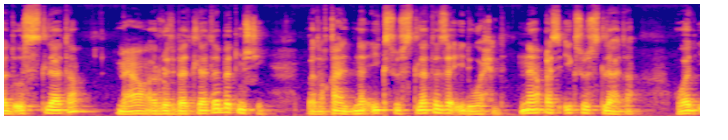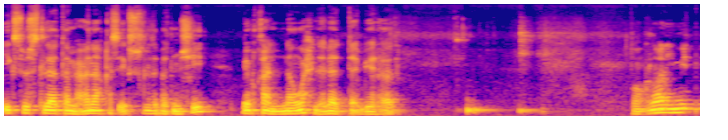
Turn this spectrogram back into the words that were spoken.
هاد أس تلاتة مع الرتبة تلاتة بتمشي بتبقى عندنا إكس أس تلاتة زائد واحد ناقص إكس أس تلاتة وهاد إكس أس تلاتة مع ناقص إكس أس تلاتة بتمشي بيبقى عندنا واحد على هاد التعبير هذا. donc la limite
